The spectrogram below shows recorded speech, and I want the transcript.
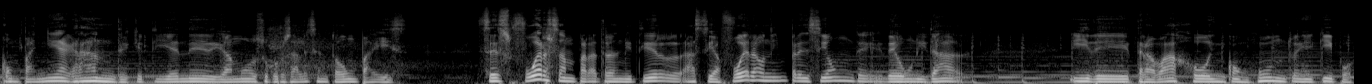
compañía grande que tiene, digamos, sucursales en todo un país. Se esfuerzan para transmitir hacia afuera una impresión de, de unidad y de trabajo en conjunto, en equipo.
